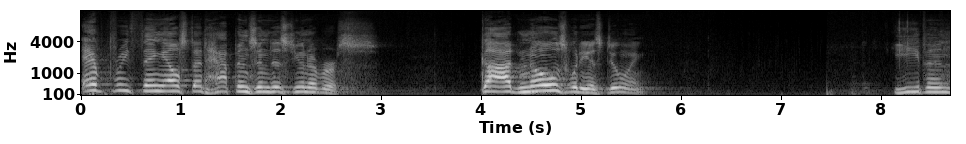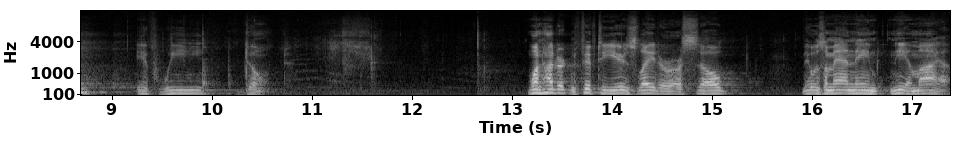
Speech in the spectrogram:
everything else that happens in this universe. God knows what He is doing, even if we don't. 150 years later or so, there was a man named Nehemiah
